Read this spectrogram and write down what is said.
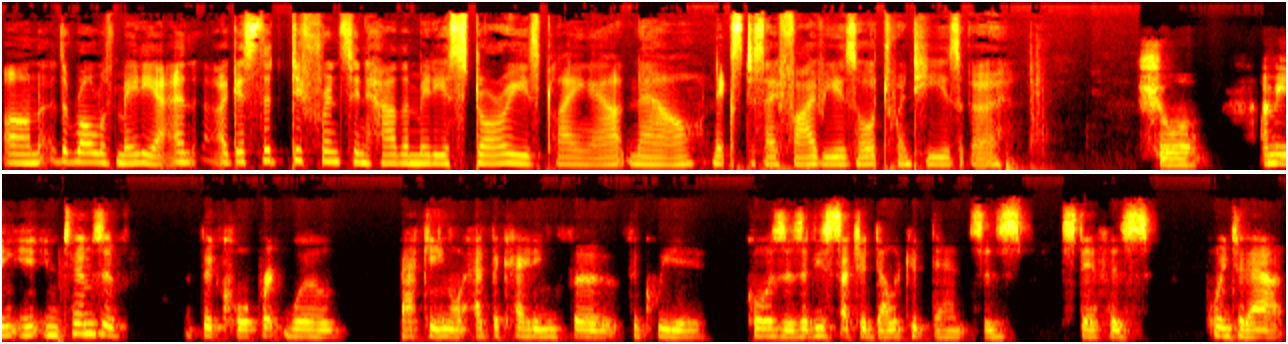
on the role of media and I guess the difference in how the media story is playing out now, next to say five years or 20 years ago. Sure. I mean, in, terms of the corporate world backing or advocating for, for queer causes, it is such a delicate dance, as Steph has pointed out,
